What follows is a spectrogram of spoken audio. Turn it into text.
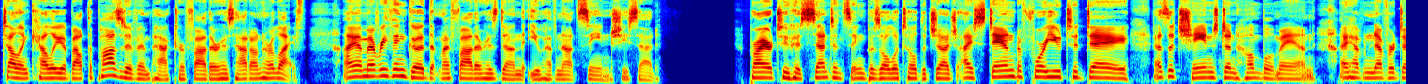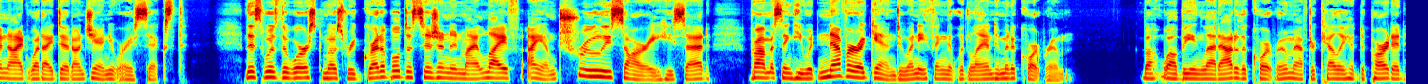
telling Kelly about the positive impact her father has had on her life. I am everything good that my father has done that you have not seen, she said. Prior to his sentencing, Pezzola told the judge, I stand before you today as a changed and humble man. I have never denied what I did on January 6th. This was the worst, most regrettable decision in my life. I am truly sorry, he said, promising he would never again do anything that would land him in a courtroom. But while being led out of the courtroom after Kelly had departed,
